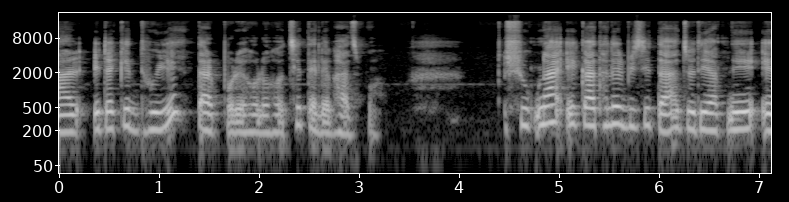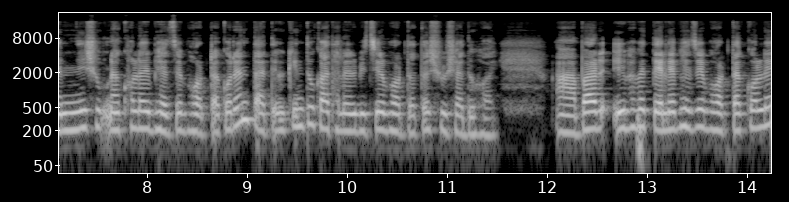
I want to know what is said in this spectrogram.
আর এটাকে ধুয়ে তারপরে হলো হচ্ছে তেলে ভাজবো। শুকনা এই কাঁঠালের বিচিটা যদি আপনি এমনি শুকনা খোলায় ভেজে ভর্তা করেন, তাতেও কিন্তু কাঁঠালের বিচির ভর্তাটা সুস্বাদু হয়। আবার এইভাবে তেলে ভেজে ভর্তা করলে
